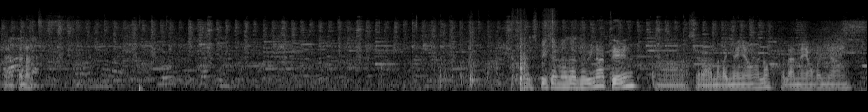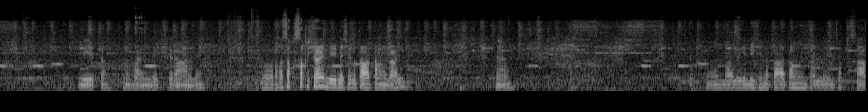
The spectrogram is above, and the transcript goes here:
Kaya, na. Speaker na gagawin natin? Ah, sira na kanya yung ano wala na yung kanyang dito yung handle sira na din. So nakasaksak siya hindi na siya natatanggal. Yan. Yan bali hindi siya natatanggal yung saksak.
